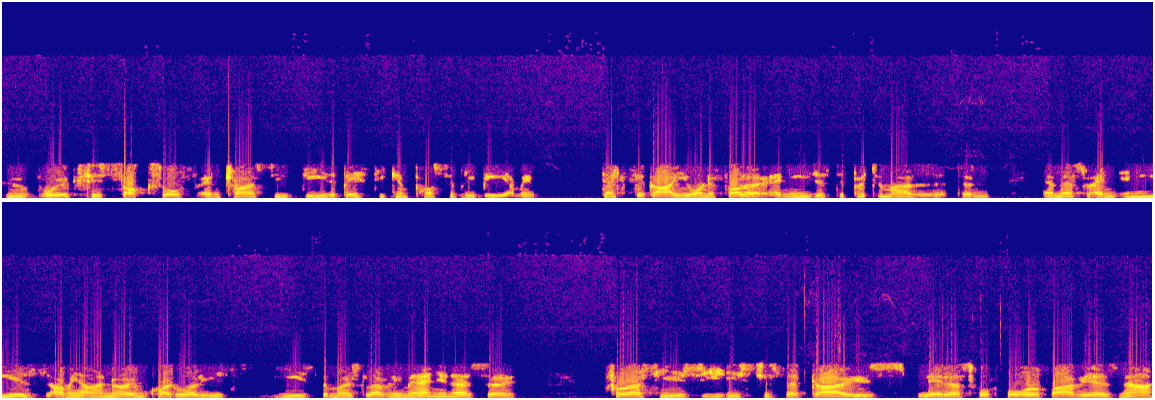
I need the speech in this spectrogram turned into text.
who works his socks off and tries to be the best he can possibly be. I mean, that's the guy you want to follow, and he just epitomizes it. And and that's and, and he is. I mean, I know him quite well. He's he's the most lovely man, you know. So for us, he's he's just that guy who's led us for four or five years now.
